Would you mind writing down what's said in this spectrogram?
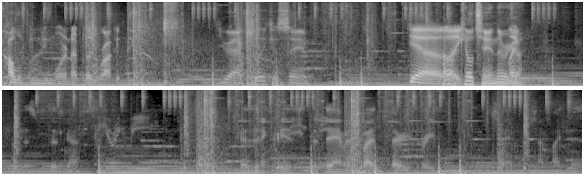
Call of Duty more than I play Rocket League. You actually? Cause same. Yeah, Oh, like kill chain. There we like- go. Damage by 33 something like that.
